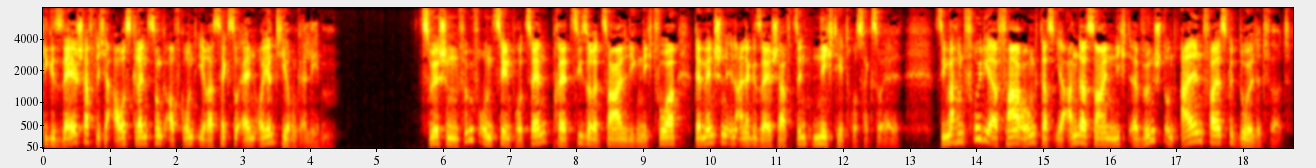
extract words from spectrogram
die gesellschaftliche Ausgrenzung aufgrund ihrer sexuellen Orientierung erleben. Zwischen 5 und 10 Prozent, präzisere Zahlen liegen nicht vor, der Menschen in einer Gesellschaft sind nicht heterosexuell. Sie machen früh die Erfahrung, dass ihr Anderssein nicht erwünscht und allenfalls geduldet wird.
